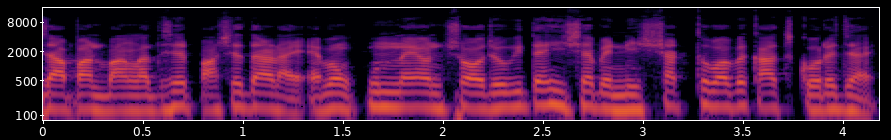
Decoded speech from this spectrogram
জাপান বাংলাদেশের পাশে দাঁড়ায় এবং উন্নয়ন সহযোগিতা হিসাবে নিঃস্বার্থভাবে কাজ করে যায়।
